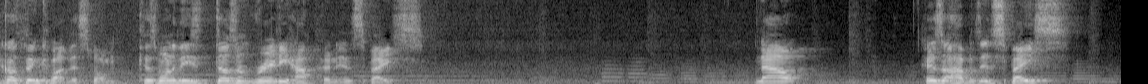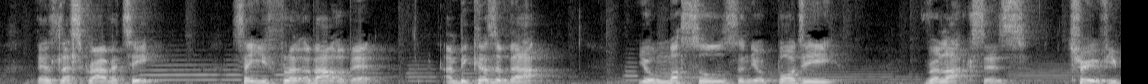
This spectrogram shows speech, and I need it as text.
You've got to think about this one, because one of these doesn't really happen in space. Now, here's what happens. In space, there's less gravity, so you float about a bit, and because of that, your muscles and your body relaxes. True, if you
